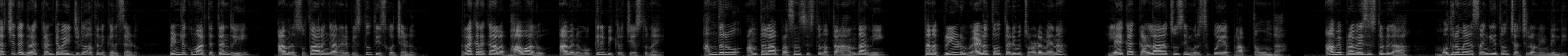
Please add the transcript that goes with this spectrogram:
చర్చి దగ్గర కంటి వైద్యుడు అతన్ని కలిశాడు. పెండ్లి కుమార్తె తండ్రి ఆమెను సుతారంగా నడిపిస్తూ తీసుకొచ్చాడు. రకరకాల భావాలు ఆమెను ఉక్కిరిబిక్కిరి చేస్తున్నాయి. అందరూ అంతలా ప్రశంసిస్తున్న తన అందాన్ని తన ప్రియుడు వేళ్ళతో తడిమి చూడడమేనా? లేక కళ్ళార చూసి మురిసిపోయే ప్రాప్తం ఉందా? ఆమె ప్రవేశిస్తుండగా మధురమైన సంగీతం చర్చిలో నిండింది.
